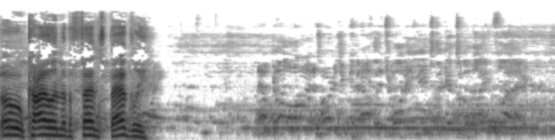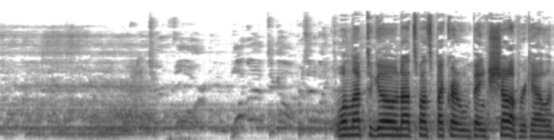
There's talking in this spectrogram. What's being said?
Oh, Kyle into the fence badly. One lap to go, not sponsored by Credit One Bank. Shut up, Rick Allen.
